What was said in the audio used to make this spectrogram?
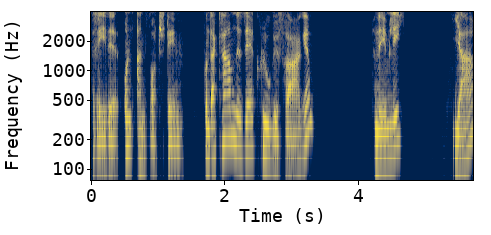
Rede und Antwort stehen. Und da kam eine sehr kluge Frage, nämlich, ja,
